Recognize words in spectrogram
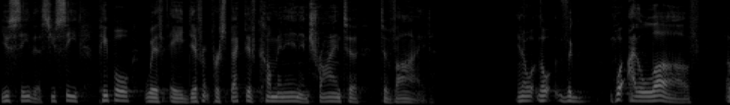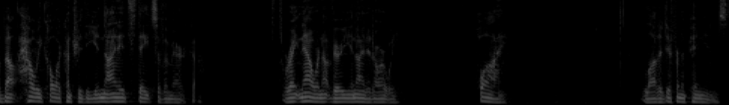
You see this. You see people with a different perspective coming in and trying to, divide. You know, the, the, what I love about how we call our country the United States of America. Right now, we're not very united, are we? Why? A lot of different opinions,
